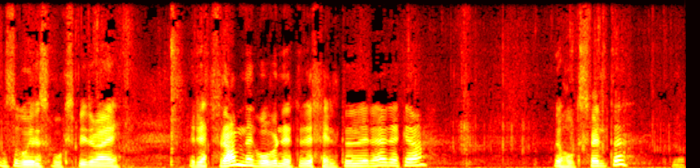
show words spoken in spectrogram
og så går det en skogsbilvei rett fram. Den går vel ned til det feltet nede her, er det ikke det? Det hogstfeltet. Ja.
